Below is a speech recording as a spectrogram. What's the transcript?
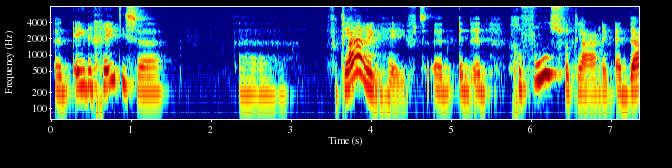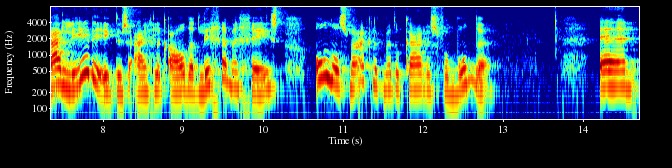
een energetische uh, verklaring heeft. Een, een, een gevoelsverklaring. En daar leerde ik dus eigenlijk al dat lichaam en geest onlosmakelijk met elkaar is verbonden. En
